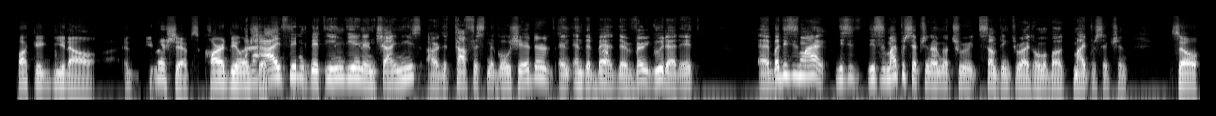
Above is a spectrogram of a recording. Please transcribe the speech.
fucking, you know, dealerships, car dealerships. I think that Indian and Chinese are the toughest negotiators and, and the best. They're very good at it. Uh, but this is my this is this is my perception. I'm not sure it's something to write home about my perception. So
